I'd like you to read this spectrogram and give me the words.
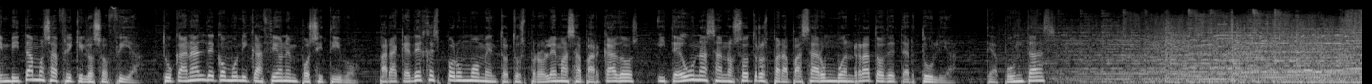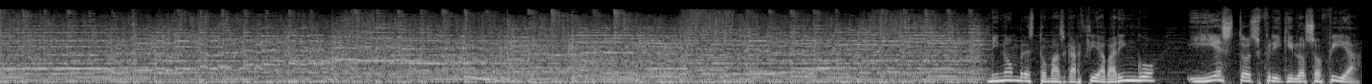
invitamos a Frikilosofía, tu canal de comunicación en positivo, para que dejes por un momento tus problemas aparcados y te unas a nosotros para pasar un buen rato de tertulia. ¿Te apuntas? Mi nombre es Tomás García Baringo y esto es Frikilosofía.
